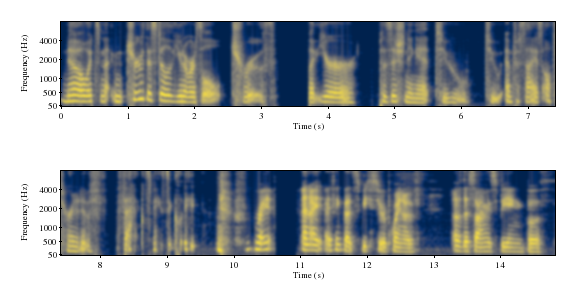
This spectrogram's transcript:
no, it's not, truth is still universal truth, but you're positioning it to to emphasize alternative facts basically right and I, I think that speaks to your point of of the songs being both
